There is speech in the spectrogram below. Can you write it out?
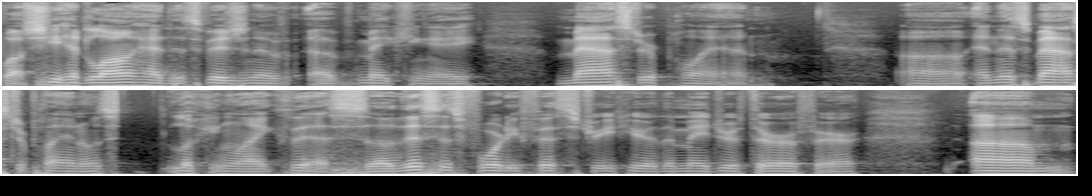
well, she had long had this vision of, of making a master plan. Uh, and this master plan was looking like this. So this is 45th Street here, the major thoroughfare. Um,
